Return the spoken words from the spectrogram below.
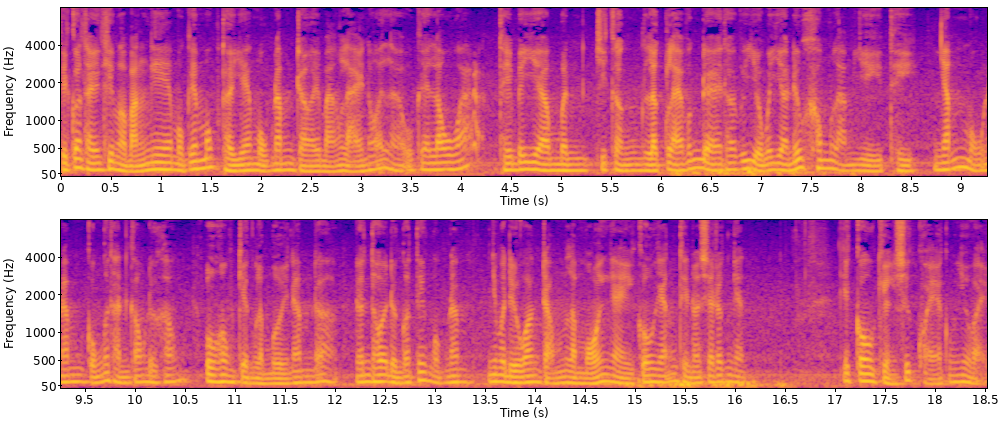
thì có thể khi mà bạn nghe một cái mốc thời gian một năm trời, bạn lại nói là, ok, lâu quá. Thì bây giờ mình chỉ cần lật lại vấn đề thôi. Ví dụ bây giờ nếu không làm gì thì nhắm một năm cũng có thành công được không? U không chừng là 10 năm đó. Nên thôi, đừng có tiếc một năm. Nhưng mà điều quan trọng là mỗi ngày cố gắng thì nó sẽ rất nhanh. Cái câu chuyện sức khỏe cũng như vậy.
